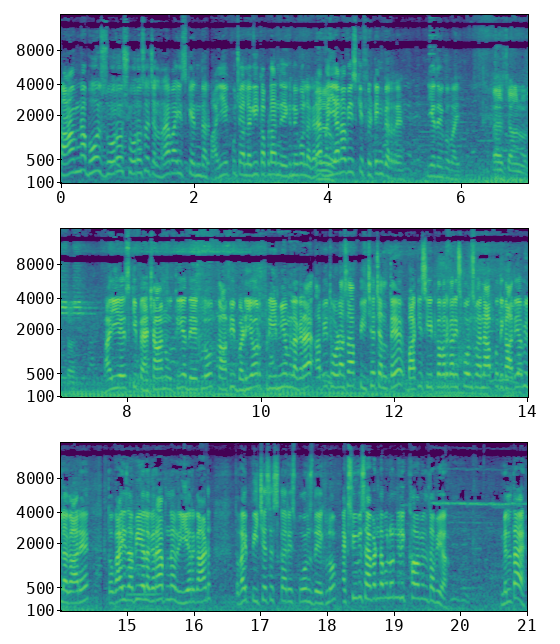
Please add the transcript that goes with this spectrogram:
काम ना बहुत जोरों शोरों से चल रहा है भाई इसके अंदर। भाई ये कुछ अलग ही कपड़ा देखने को लग रहा है भैया ना भी इसकी फिटिंग कर रहे हैं। ये देखो भाई। पहचान होता है। भाई ये इसकी पहचान होती है देख लो काफ़ी बढ़िया और प्रीमियम लग रहा है। अभी थोड़ा सा पीछे चलते हैं बाकी सीट कवर का रिस्पॉन्स मैंने आपको दिखा दिया अभी लगा रहे हैं। तो गाइज़ अभी ये लग रहा है अपना रियर गार्ड तो भाई पीछे से इसका रिस्पॉन्स देख लो। एक्सयूवी सेवन डबल नहीं लिखा हुआ मिलता भैया? मिलता है?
